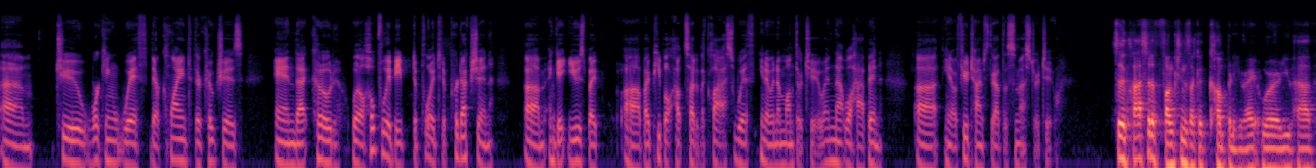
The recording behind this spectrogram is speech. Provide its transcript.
um, to working with their client their coaches and that code will hopefully be deployed to production um, and get used by uh, by people outside of the class with you know in a month or two and that will happen uh, you know a few times throughout the semester too. So the class sort of functions like a company right? Where you have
